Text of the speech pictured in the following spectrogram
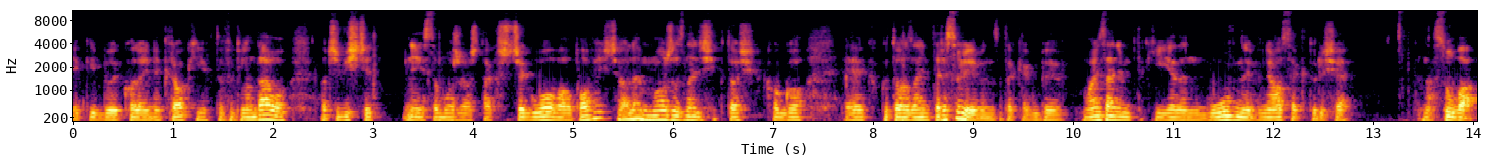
jakie były kolejne kroki, jak to wyglądało, oczywiście nie jest to może aż tak szczegółowa opowieść, ale może znajdzie się ktoś, kogo, e, kogo to zainteresuje, więc tak jakby moim zdaniem taki jeden główny wniosek, który się nasuwa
